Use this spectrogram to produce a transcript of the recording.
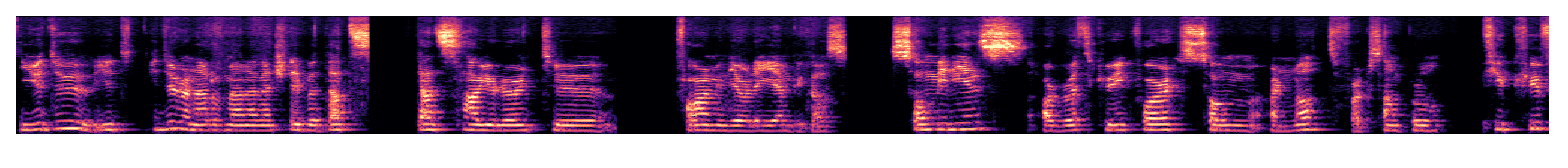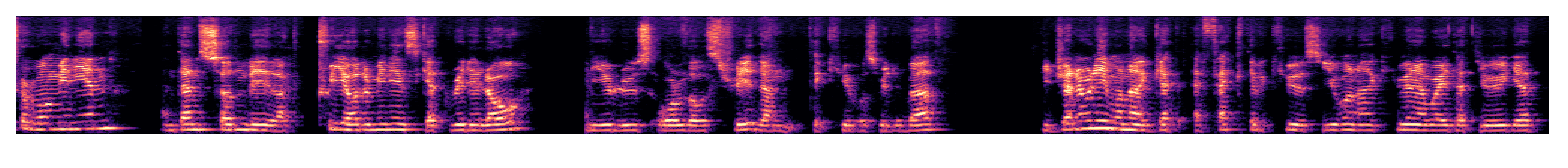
You do. You, you do run out of mana eventually, but that's that's how you learn to farm in the early game because some minions are worth queuing for, some are not. For example, if you queue for one minion and then suddenly like three other minions get really low and you lose all those three, then the queue was really bad. You generally want to get effective queues. You want to queue in a way that you get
